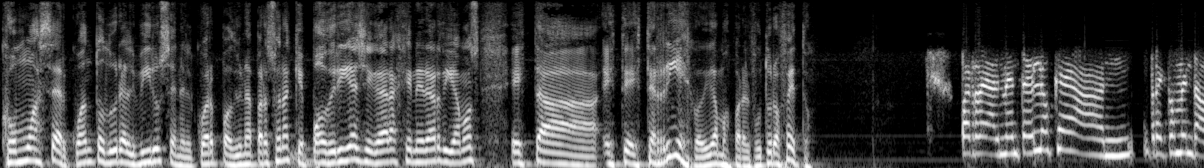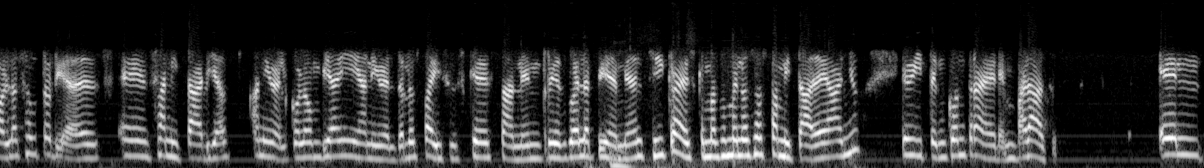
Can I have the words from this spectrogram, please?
¿Cómo hacer? ¿Cuánto dura el virus en el cuerpo de una persona que podría llegar a generar, digamos, esta, este, este riesgo, digamos, para el futuro feto? Pues realmente lo que han recomendado las autoridades eh, sanitarias a nivel Colombia y a nivel de los países que están en riesgo de la epidemia del Zika es que más o menos hasta mitad de año eviten contraer embarazos. El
